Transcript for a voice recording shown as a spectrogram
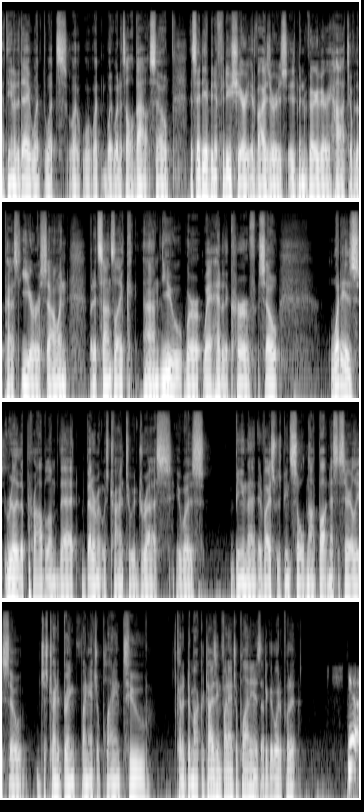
at the end of the day what what's what what what, it's all about. So this idea of being a fiduciary advisor is, has been very very hot over the past year or so, and but it sounds like um, you were way ahead of the curve. So what is really the problem that Betterment was trying to address? It was being that advice was being sold, not bought necessarily. So just trying to bring financial planning to kind of democratizing financial planning. Is that a good way to put it? Yeah,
